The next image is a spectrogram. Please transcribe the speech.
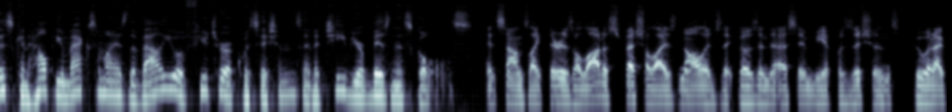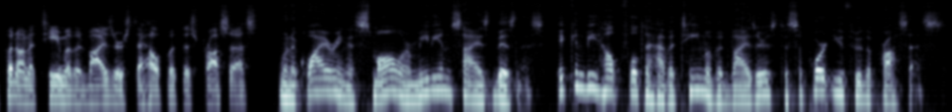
This can help you maximize the value of future acquisitions and achieve your business goals. It sounds like there is a lot of specialized knowledge that goes into SMB acquisitions. Who would I put on a team of advisors to help with this process? When acquiring a small or medium sized business, it can be helpful to have a team of advisors to support you through the process.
